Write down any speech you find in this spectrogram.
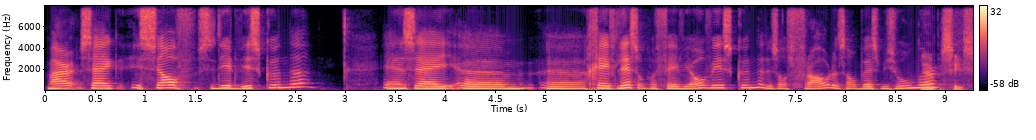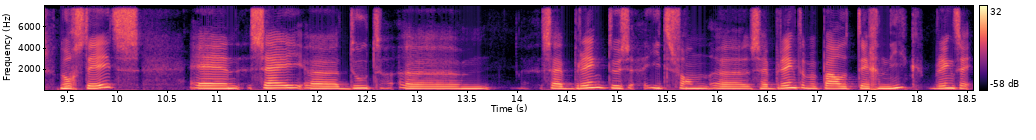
Maar zij is zelf studeert wiskunde. En zij ehm, eh, geeft les op een VWO-wiskunde. Dus als vrouw, dat is al best bijzonder. Ja, precies. Nog steeds. En zij eh, doet. ehm, zij brengt dus iets van. eh, zij brengt een bepaalde techniek. Brengt zij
